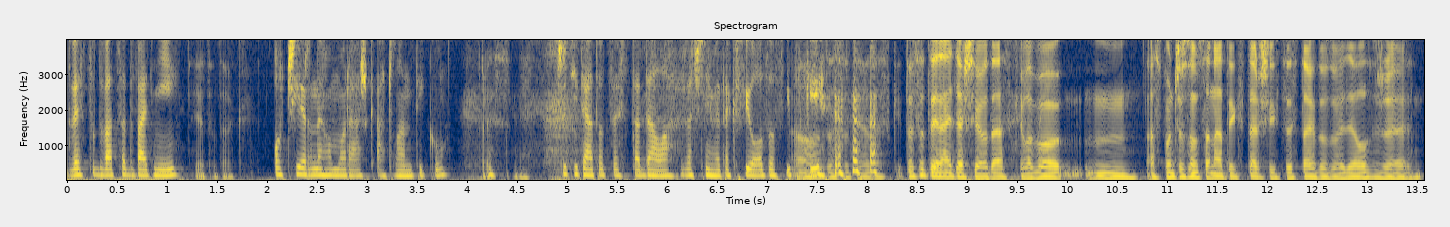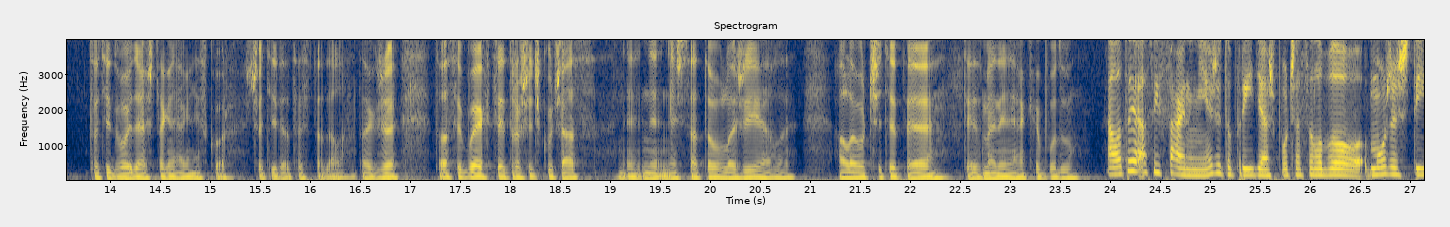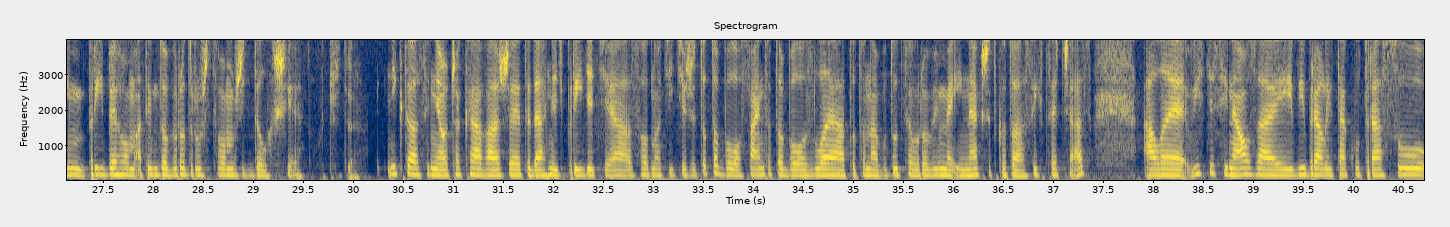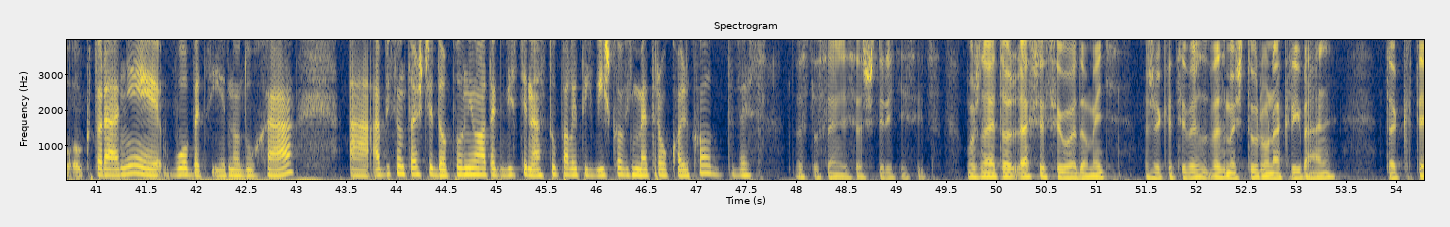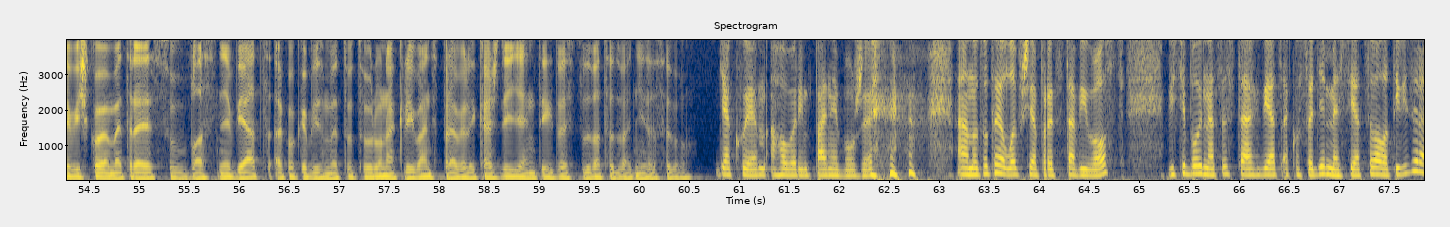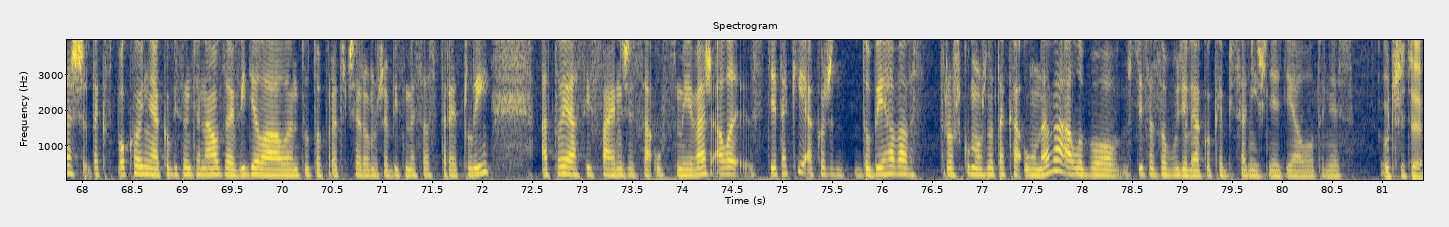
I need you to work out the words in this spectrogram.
222 dní. Je to tak. Od Čierneho mora až k Atlantiku. Presne. Čo ti táto cesta dala? Začneme tak filozoficky. No, to sú tie otázky. To sú tie najťažšie otázky, lebo mm, aspoň čo som sa na tých starších cestách dozvedel, že to ti dôjde až tak nejak neskôr, čo ti tá cesta dala. Takže to asi bude chcieť trošičku čas, ne, ne, než sa to uleží, ale ale určite tie, tie zmeny nejaké budú. Ale to je asi fajn, nie? Že to príde až počase, lebo môžeš tým príbehom a tým dobrodružstvom žiť dlhšie. Určite. Nikto asi neočakáva, že teda hneď prídete a zhodnotíte, že toto bolo fajn, toto bolo zlé a toto na budúce urobíme inak. Všetko to asi chce čas. Ale vy ste si naozaj vybrali takú trasu, ktorá nie je vôbec jednoduchá. A aby som to ešte doplnila, tak vy ste nastúpali tých výškových metrov koľko? 200? 274 tisíc. Možno je to ľahšie si uvedomiť, že keď si vezmeš túru na Kriváň, tak tie výškové metre sú vlastne viac, ako keby sme tú túru na Kriváň spravili každý deň tých 222 dní za sebou ďakujem a hovorím, pane Bože. Áno, toto je lepšia predstavivosť. Vy ste boli na cestách viac ako 7 mesiacov, ale ty vyzeráš tak spokojne, ako by som ťa naozaj videla len túto predvčerom, že by sme sa stretli. A to je asi fajn, že sa usmievaš, ale ste taký, akože dobieháva trošku možno taká únava, alebo ste sa zobudili, ako keby sa nič nedialo dnes? Určite.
